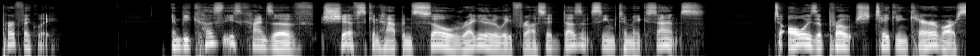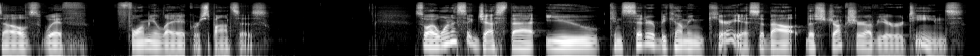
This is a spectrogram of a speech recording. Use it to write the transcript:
perfectly. And because these kinds of shifts can happen so regularly for us, it doesn't seem to make sense to always approach taking care of ourselves with formulaic responses. So, I want to suggest that you consider becoming curious about the structure of your routines.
